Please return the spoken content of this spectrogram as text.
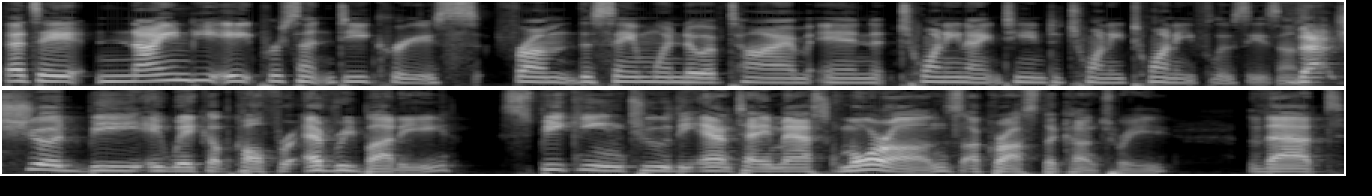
That's a 98% decrease from the same window of time in 2019 to 2020 flu season. That should be a wake up call for everybody speaking to the anti mask morons across the country that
